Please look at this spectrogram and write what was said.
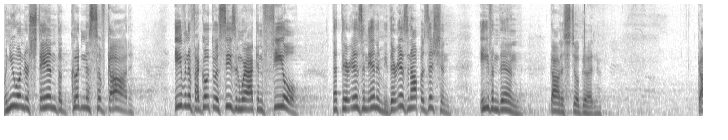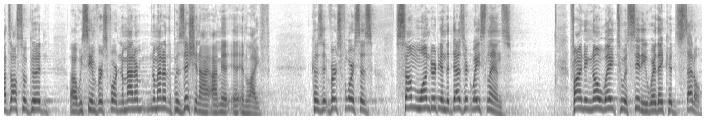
When you understand the goodness of God, even if I go through a season where I can feel that there is an enemy, there is an opposition, even then, God is still good. God's also good. Uh, we see in verse 4 no matter, no matter the position I, am in, in life. Because verse 4 says, Some wandered in the desert wastelands, finding no way to a city where they could settle.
